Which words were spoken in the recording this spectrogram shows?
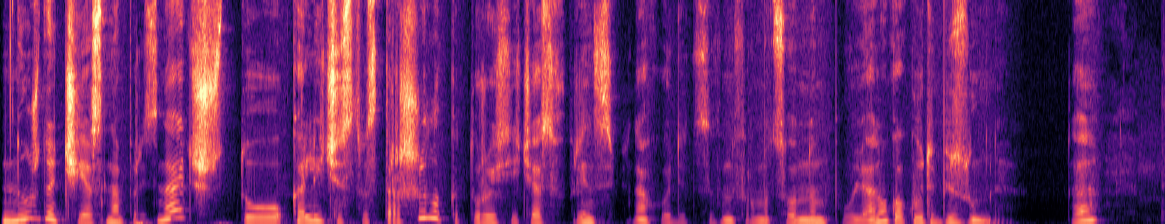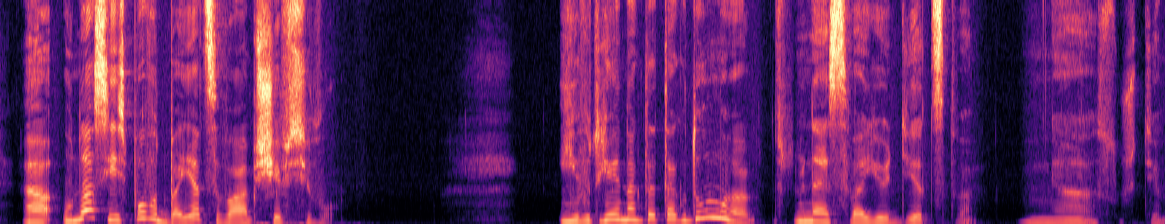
нужно честно признать, что количество страшилок, которые сейчас, в принципе, находятся в информационном поле, оно какое-то безумное. Да? А у нас есть повод бояться вообще всего. И вот я иногда так думаю, вспоминая свое детство, а, слушайте,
